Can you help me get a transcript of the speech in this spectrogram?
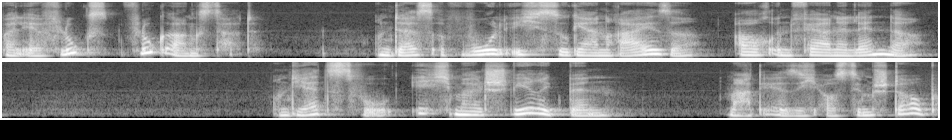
weil er Flugs, Flugangst hat. Und das, obwohl ich so gern reise, auch in ferne Länder. Und jetzt, wo ich mal schwierig bin, macht er sich aus dem Staub.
